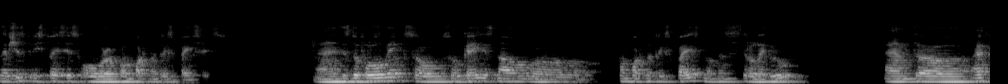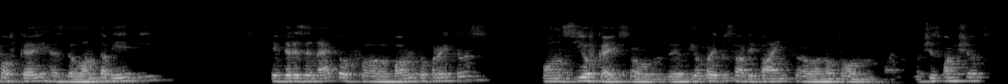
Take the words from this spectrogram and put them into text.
Lipschitz free spaces over compact metric spaces. And it is the following. So, so K is now uh, compact metric space, not necessarily a group. And uh, f of k has the lambda BAP. If there is a net of uh, bounded operators on C of k, so the, the operators are defined uh, not on Lipschitz functions,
